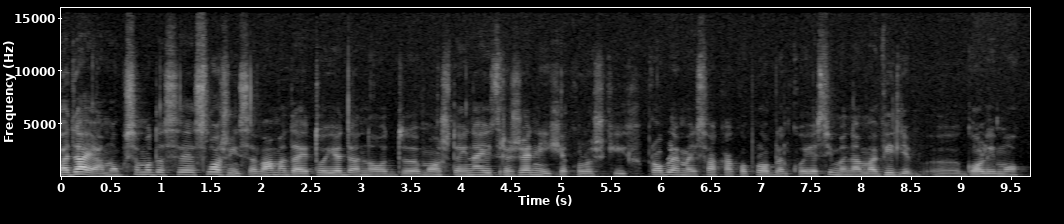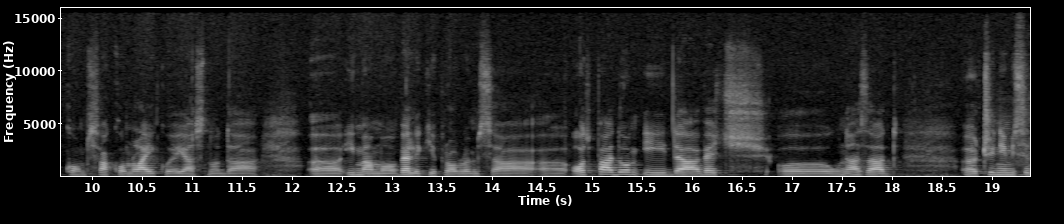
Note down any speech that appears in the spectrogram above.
Pa da, ja mogu samo da se složim sa vama da je to jedan od možda i najizraženijih ekoloških problema i svakako problem koji je svima nama vidljiv e, golim okom. Svakom lajku je jasno da e, imamo veliki problem sa e, otpadom i da već unazad Eh, čini mi se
